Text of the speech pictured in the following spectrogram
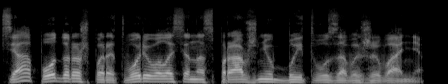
Ця подорож перетворювалася на справжню битву за виживання,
